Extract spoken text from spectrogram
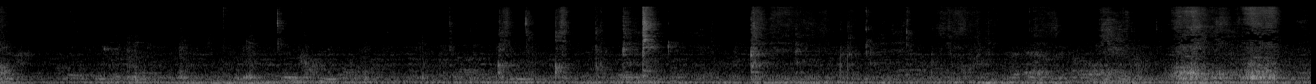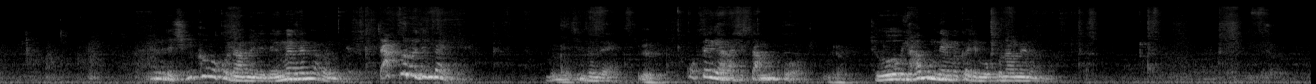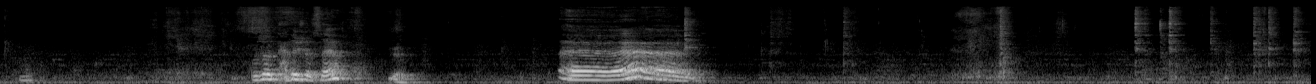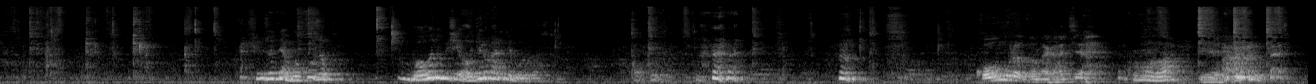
그런데 실컷 먹고 나면 이제 냉면 생각은 이제 딱 끊어진다, 이제. 음, 신 선생. 예. 꼭대기 하나씩 딱 먹고. 예. 저기 나면은 고소 다 드셨어요? 예. 에 신선생 먹고서 먹은 음식이 어디로 가는지 모르겠어. 고음으로 돌아가죠. 고모로? 예.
